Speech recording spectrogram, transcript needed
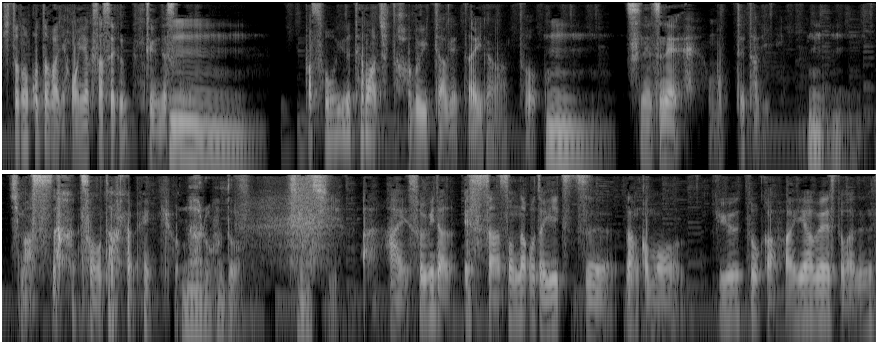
人の言葉に翻訳させる？っていうんですうかね。ん。やっぱそういう手間はちょっと省いてあげたいなと、うん。常々思ってたりうんうん。します。そのための勉強。なるほど。素晴らしい。あはい、そういう意味では S さんそんなこと言いつつ、なんかもう、ビューとか Firebase とか全然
